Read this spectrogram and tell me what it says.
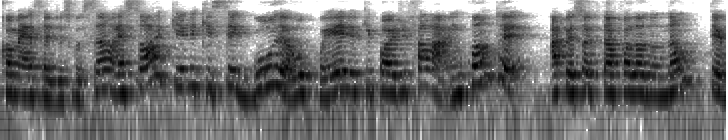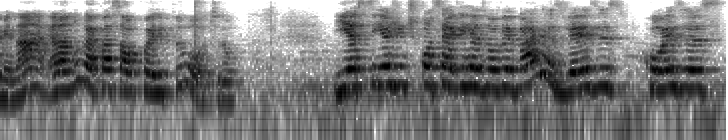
começa a discussão, é só aquele que segura o coelho que pode falar. Enquanto a pessoa que está falando não terminar, ela não vai passar o coelho para o outro. E assim a gente consegue resolver várias vezes coisas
